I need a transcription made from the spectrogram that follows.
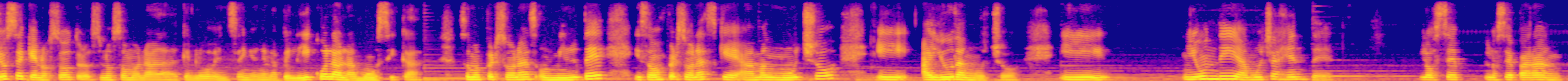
yo sé que nosotros no somos nada que lo enseñan en la película o la música. Somos personas humildes y somos personas que aman mucho y ayudan mucho. Y, un día mucha gente lo, lo separan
